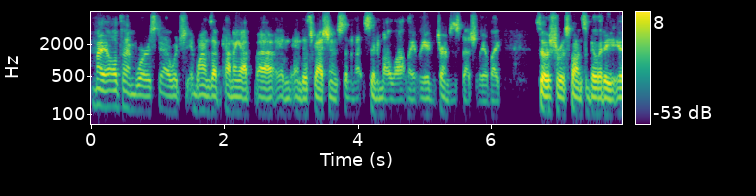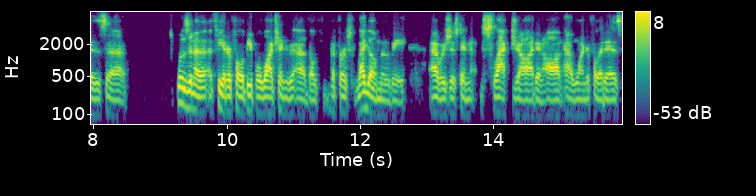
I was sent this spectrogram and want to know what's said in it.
my all-time worst, uh, which winds up coming up uh, in, in discussion of cinema, cinema a lot lately, in terms especially of like social responsibility, is uh, was in a, a theater full of people watching uh, the the first Lego movie. I was just in slack jawed in awe of how wonderful it is.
